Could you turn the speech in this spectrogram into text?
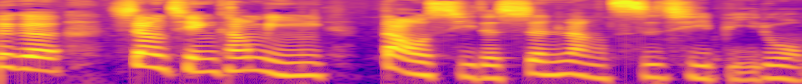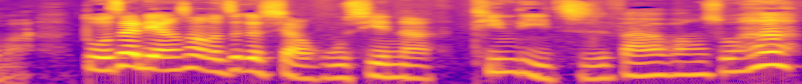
这个向钱康明。道喜的声浪此起彼落嘛，躲在梁上的这个小狐仙呐，听里直发慌，说：“哈，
